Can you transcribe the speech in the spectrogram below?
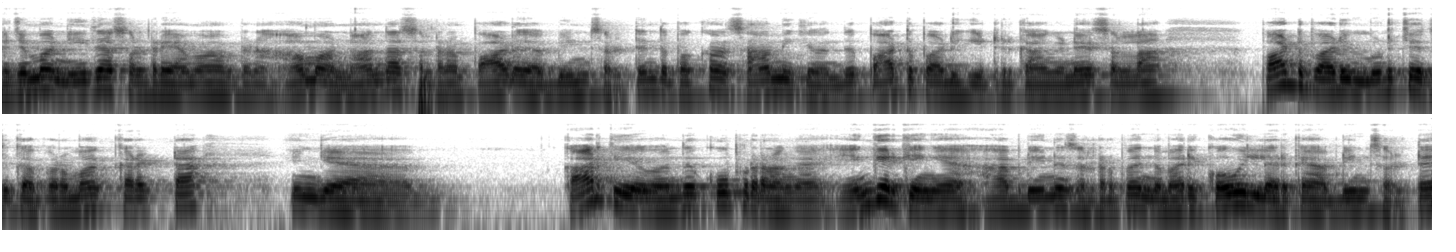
நிஜமாக நீ தான் சொல்கிறியாம்மா அப்படின்னா ஆமாம் நான் தான் சொல்கிறேன் பாடு அப்படின்னு சொல்லிட்டு இந்த பக்கம் சாமிக்கு வந்து பாட்டு பாடிக்கிட்டு இருக்காங்கன்னே சொல்லலாம். பாட்டு பாடி முடிச்சதுக்கப்புறமா கரெக்டாக இங்கே கார்த்திகை வந்து கூப்பிட்றாங்க. எங்கே இருக்கீங்க? அப்படின்னு சொல்கிறப்ப இந்த மாதிரி கோவிலில் இருக்கேன் அப்படின்னு சொல்லிட்டு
